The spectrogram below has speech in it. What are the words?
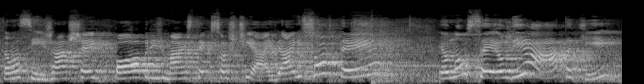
Então, assim, já achei pobre demais ter que sortear. E daí sorteia, eu não sei, eu li a ata aqui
